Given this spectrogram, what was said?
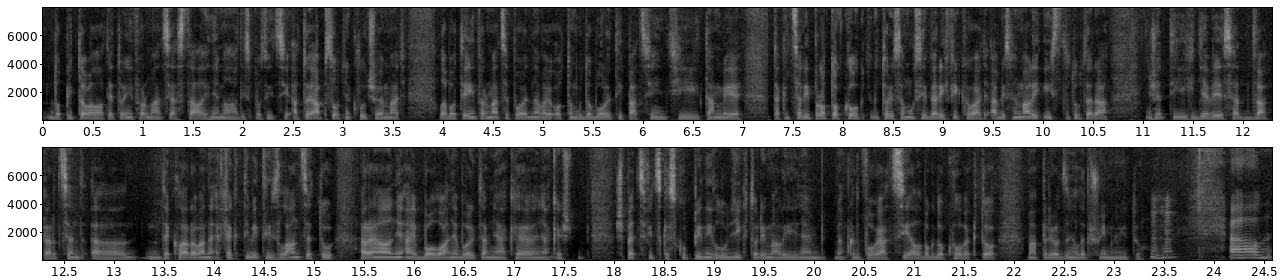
dopytovala tieto informácie a stále ich nemala v dispozícii. A to je absolútne kľúčové mať, lebo tie informácie pojednávajú o tom, kto boli tí pacienti. Tam je taký celý protokol, ktorý sa musí verifikovať, aby sme mali istotu teda, že tých 92% deklarované efektivity z Lancetu reálne aj bolo a neboli tam nejaké, nejaké špecifické skupiny ľudí, ktorí mali, neviem, napríklad vojaci alebo kdokoľvek, kto má prirodzene lepšiu imunitu. Mm-hmm. Ehm,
